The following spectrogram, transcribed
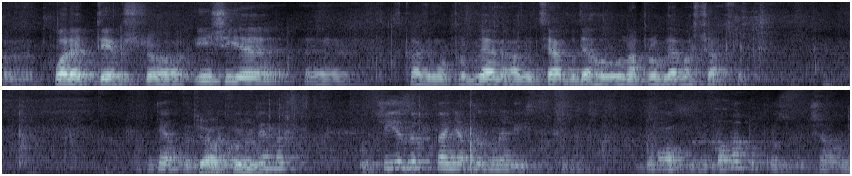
е, поряд тим, що інші є, е, скажімо, проблеми, але це буде головна проблема з часом. Дякую, пане Дякую. Володимир. Чи є запитання в журналістів? Думав, дуже багато прозвучало.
